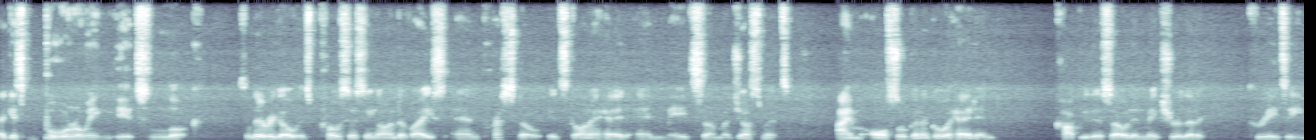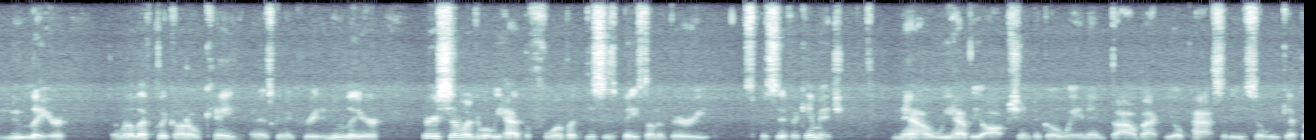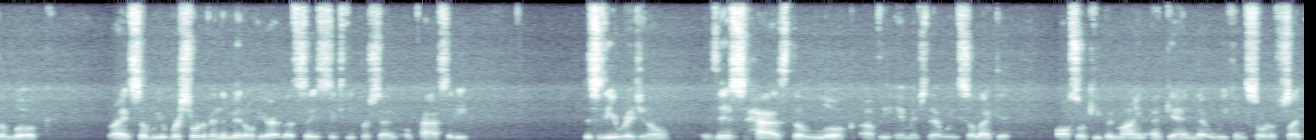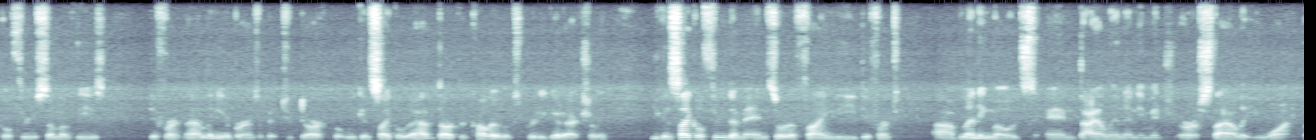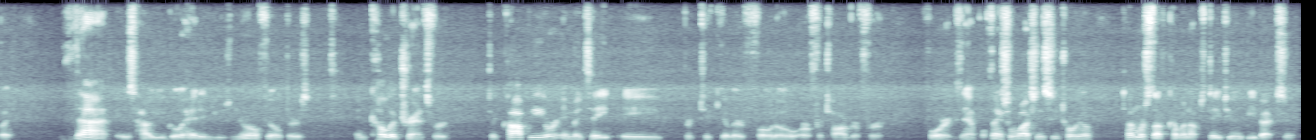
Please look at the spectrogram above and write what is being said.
I guess borrowing its look. So there we go, it's processing on device and presto, it's gone ahead and made some adjustments. I'm also going to go ahead and copy this out and make sure that it creates a new layer I'm going to left click on OK and it's going to create a new layer very similar to what we had before but this is based on a very specific image. Now we have the option to go in and dial back the opacity so we get the look right so we, are sort of in the middle here at let's say 60% opacity This is the original. This has the look of the image that we selected. Also keep in mind, again, that we can sort of cycle through some of these different, that linear burn's a bit too dark, but we can cycle, that darker color looks pretty good actually. You can cycle through them and sort of find the different uh, blending modes and dial in an image or a style that you want. But that is how you go ahead and use neural filters and color transfer to copy or imitate a particular photo or photographer, for example. Thanks for watching this tutorial. Ton more stuff coming up. Stay tuned. Be back soon.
